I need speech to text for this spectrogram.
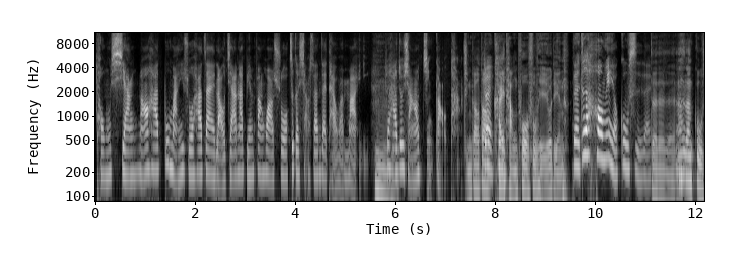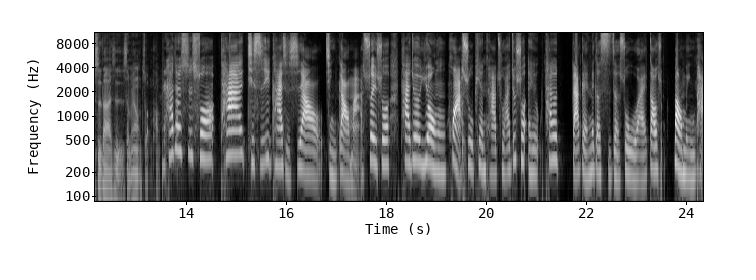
同乡，然后他不满意，说他在老家那边放话说这个小三在台湾卖淫，嗯，所以他就想要警告他，警告到开膛破腹也有点，对，这是后面有故事的，对对对，那这段故事大概是什么样的状况？他就是说，他其实一开始是要警告嘛，所以说他就用话术骗他出来，就说，哎，他就。打给那个死者说：“我来告诉报名牌，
